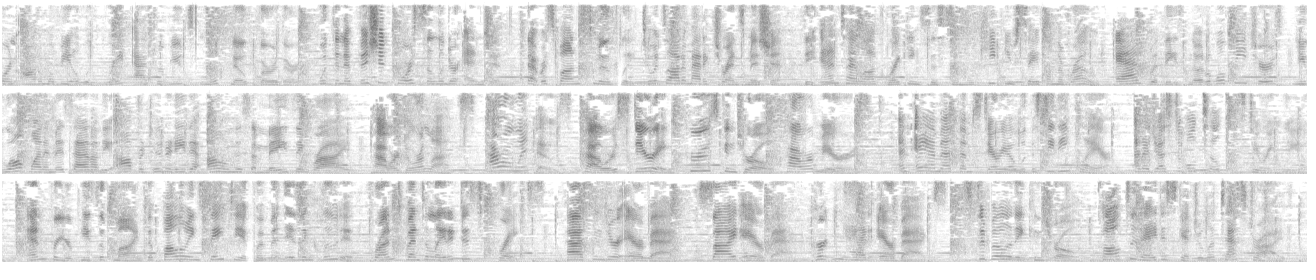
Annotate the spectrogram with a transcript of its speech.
for an automobile with great attributes, look no further. With an efficient four-cylinder engine that responds smoothly to its automatic transmission, the anti-lock braking system will keep you safe on the road. And with these notable features, you won't want to miss out on the opportunity to own this amazing ride. Power door locks, power windows, power steering, cruise control, power mirrors, an AM FM stereo with a CD player, adjustable tilt steering wheel. And for your peace of mind, the following safety equipment is included. Front ventilated disc brakes, passenger airbag, side airbag, curtain head airbags, stability control. Call today to schedule a test drive.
